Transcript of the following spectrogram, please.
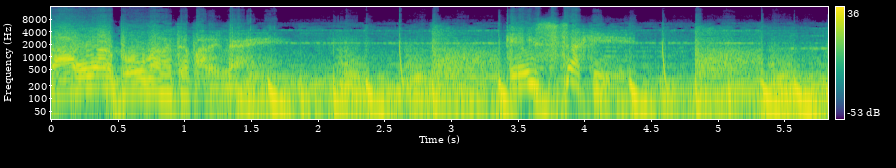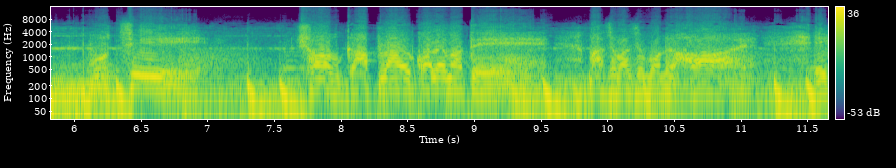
তারে আর বউ বানাতে পারি নাই। কেসটা কি? বুঝছি, সব গাপলা ওই কলেমাতে মাঝে মাঝে মনে হয় এই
